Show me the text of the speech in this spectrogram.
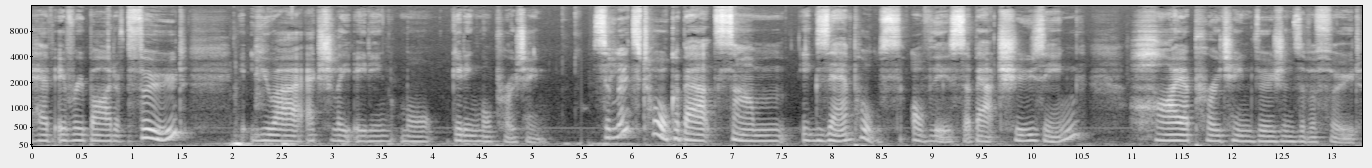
have every bite of food you are actually eating more getting more protein so let's talk about some examples of this about choosing higher protein versions of a food.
